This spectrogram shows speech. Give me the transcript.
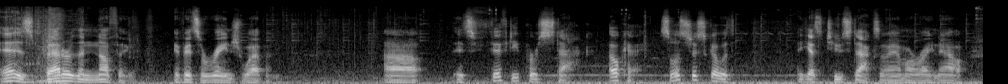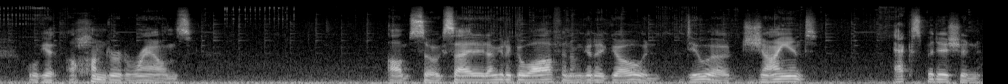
it is better than nothing if it's a ranged weapon. Uh, it's 50 per stack. Okay, so let's just go with, I guess, two stacks of ammo right now. We'll get 100 rounds. I'm so excited. I'm going to go off and I'm going to go and do a giant expedition.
